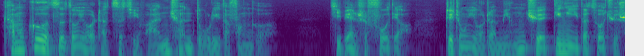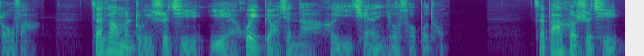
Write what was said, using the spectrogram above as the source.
他们各自都有着自己完全独立的风格，即便是复调。这种有着明确定义的作曲手法，在浪漫主义时期也会表现得和以前有所不同。在巴赫时期，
